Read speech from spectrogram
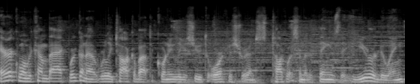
Eric, when we come back, we're going to really talk about the Cornelius Youth Orchestra and talk about some of the things that you're doing.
